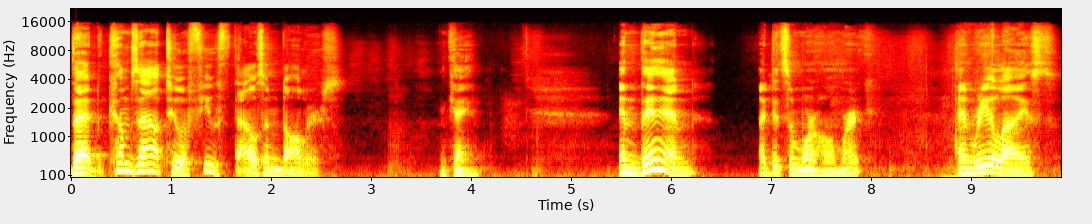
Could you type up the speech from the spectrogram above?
that comes out to a few thousand dollars. Okay, and then I did some more homework and realized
